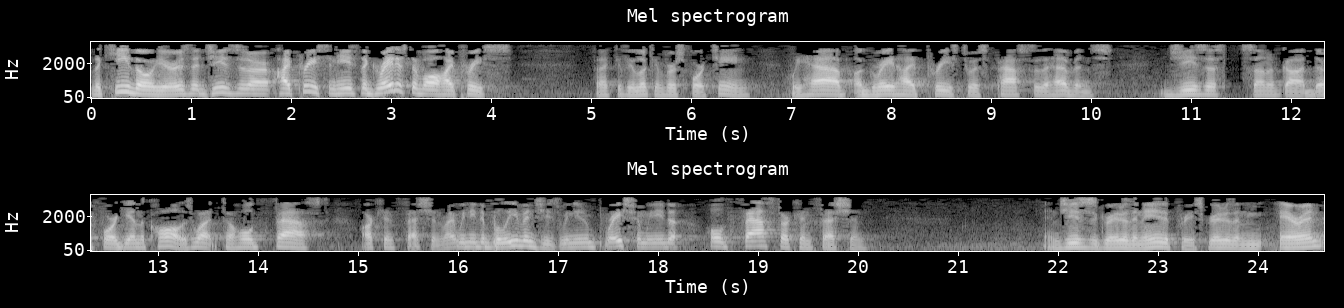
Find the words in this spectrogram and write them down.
the key, though, here is that Jesus is our high priest, and he's the greatest of all high priests. In fact, if you look in verse 14, we have a great high priest who has passed through the heavens, Jesus, Son of God. Therefore, again, the call is what? To hold fast our confession, right? We need to believe in Jesus. We need to embrace Him. We need to hold fast our confession. And Jesus is greater than any of the priests, greater than Aaron,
